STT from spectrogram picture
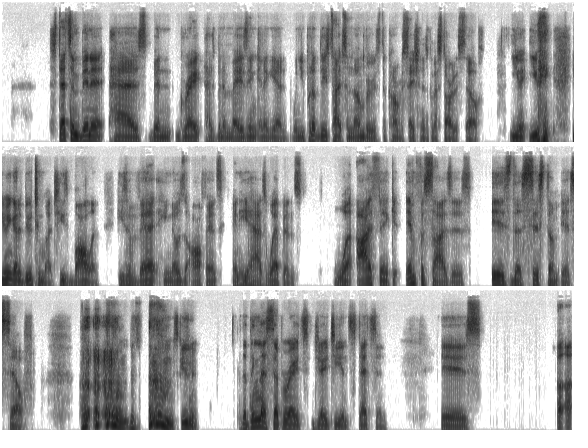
Stetson Bennett has been great, has been amazing, and again, when you put up these types of numbers, the conversation is going to start itself. You you you ain't got to do too much. He's balling. He's a vet. He knows the offense, and he has weapons. What I think it emphasizes is the system itself. Excuse me. The thing that separates JT and Stetson is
